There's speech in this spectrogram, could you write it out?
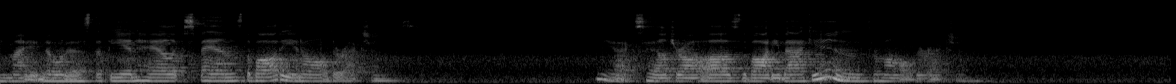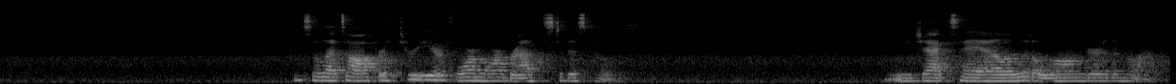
You might notice that the inhale expands the body in all directions. And the exhale draws the body back in from all directions. So let's offer three or four more breaths to this pose. Each exhale a little longer than the last.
